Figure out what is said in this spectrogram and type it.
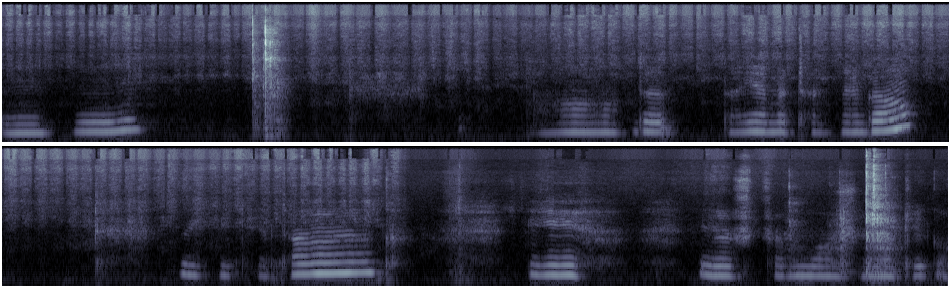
Mhm. Do, dajemy czarnego. Widzicie, tak. I jeszcze może jakiego.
